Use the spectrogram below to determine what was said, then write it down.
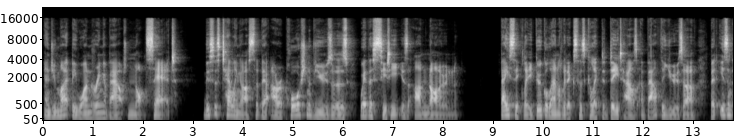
And you might be wondering about not set. This is telling us that there are a portion of users where the city is unknown. Basically, Google Analytics has collected details about the user, but isn't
